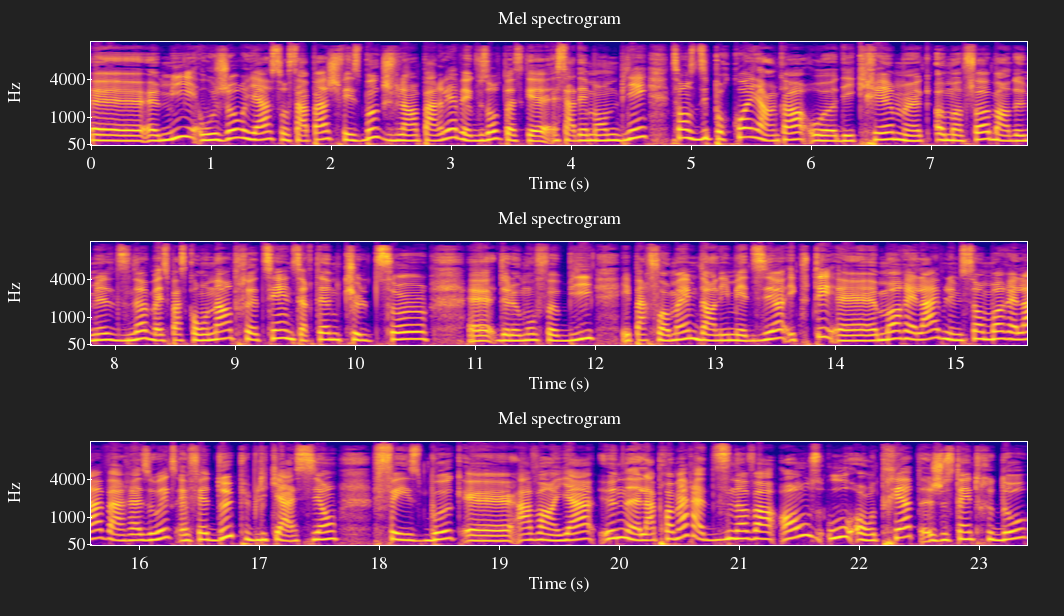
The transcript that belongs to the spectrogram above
euh, a mis au jour hier sur sa page Facebook. Je voulais en parler avec vous autres parce que ça démontre bien. Tu on se dit pourquoi il y a encore des crimes homophobes en 2019. Ben, c'est parce qu'on entretient une certaine culture de l'homophobie et parfois même dans les médias. Écoutez, Murray Live, l'émission Murray Live à Radio X a fait deux publications Facebook avant hier. Une, la première à 19h11 où on traite Justin Trudeau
